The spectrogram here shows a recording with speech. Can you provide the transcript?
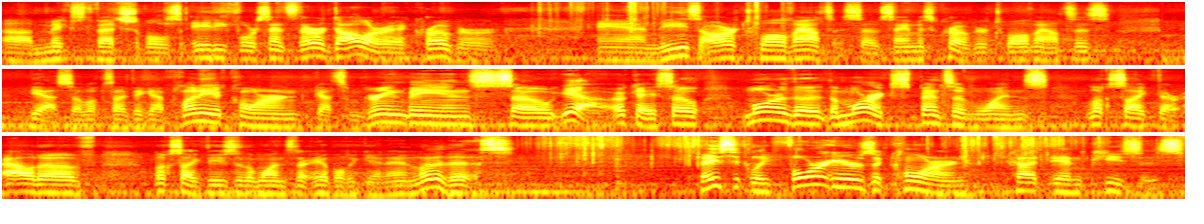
uh, mixed vegetables, 84 cents. They're a dollar at Kroger and these are 12 ounces. So same as Kroger, 12 ounces. Yeah, so it looks like they got plenty of corn, got some green beans. So yeah, okay. So more of the the more expensive ones looks like they're out of. Looks like these are the ones they're able to get in. Look at this. Basically, four ears of corn cut in pieces.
